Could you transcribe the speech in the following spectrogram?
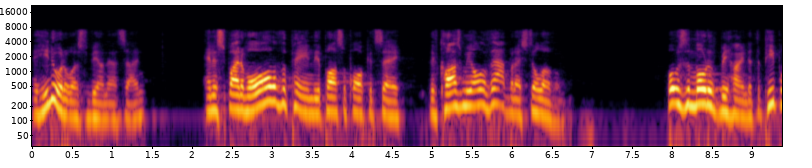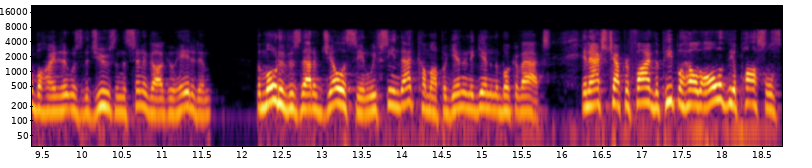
And he knew what it was to be on that side. And in spite of all of the pain, the Apostle Paul could say, They've caused me all of that, but I still love them. What was the motive behind it? The people behind it, it was the Jews in the synagogue who hated him. The motive is that of jealousy, and we've seen that come up again and again in the book of Acts. In Acts chapter 5, the people held all of the apostles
